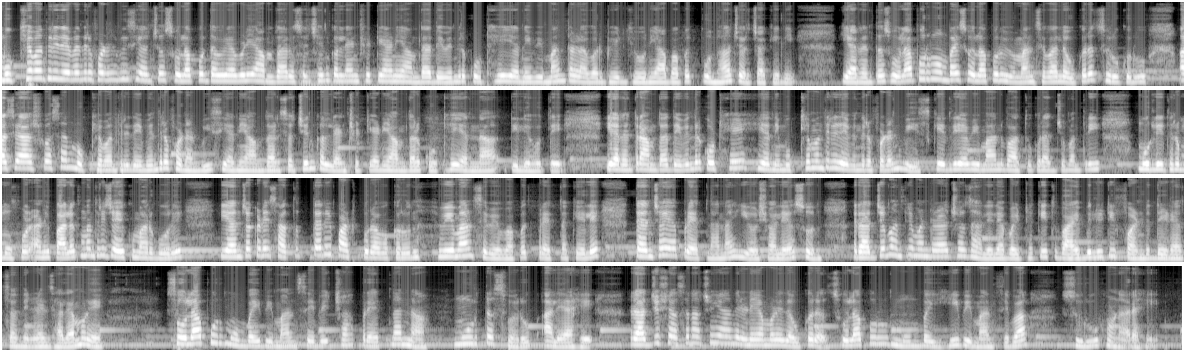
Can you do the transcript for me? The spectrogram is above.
मुख्यमंत्री देवेंद्र फडणवीस यांच्या सोलापूर दौऱ्यावेळी आमदार सचिन कल्याण शेट्टी आणि आमदार देवेंद्र कोठे यांनी विमानतळावर भेट घेऊन याबाबत पुन्हा चर्चा केली. यानंतर सोलापूर मुंबई सोलापूर विमानसेवा लवकरच सुरू करू असे आश्वासन मुख्यमंत्री देवेंद्र फडणवीस यांनी आमदार सचिन कल्याण शेट्टी आणि आमदार कोठे यांना दिले होते. यानंतर आमदार देवेंद्र कोठे यांनी मुख्यमंत्री देवेंद्र फडणवीस केंद्रीय विमान वाहतूक राज्यमंत्री मुरलीधर मोहोळ आणि पालकमंत्री जयकुमार गोरे यांच्याकडे सातत्याने पाठपुरावा करून विमानसेवेबाबत प्रयत्न केले. त्यांच्या या प्रयत्नांना यश आले असून राज्य मंत्रिमंडळाच्या झालेल्या बैठकीत वायबिलिटी फंड देण्याचा निर्णय झाल्यामुळे सोलापूर मुंबई विमानसेवेच्या प्रयत्नांना मूर्त स्वरूप आले आहे. राज्य शासनाच्या या निर्णयामुळे लवकरच सोलापूर मुंबई ही विमानसेवा सुरू होणार आहे.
